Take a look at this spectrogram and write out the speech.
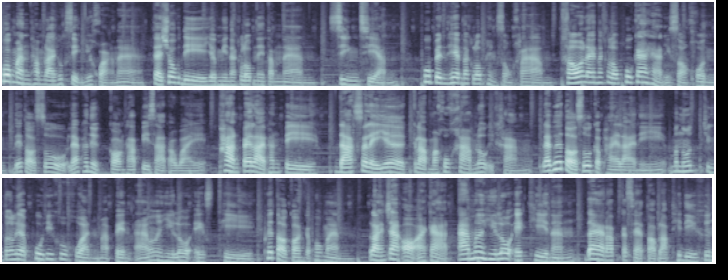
พวกมันทำลายทุกสิ่งที่ขวางหน้า แต่โชคดียังมีนักรบในตำนานซิงเฉียนผู้เป็นเทพนักรบแห่งสงคราม เขาและนักรบผู้กล้าหาญอีกสองคน ได้ต่อสู้และผนึกกองทัพปีศาจเอาไว้ ผ่านไปหลายพันปี Dark Slayer กลับมาคุกคามโลกอีกครั้ง และเพื่อต่อสู้กับภัยรายนี้ มนุษย์จึงต้องเลือกผู้ที่คู่ควรมาเป็น Armor Hero XT เพื่อต่อกรกับพวกมัน หลังจากออกอากาศ Armor Hero XT นั้นได้รับกระแสตอบรับที่ดีขึ้น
